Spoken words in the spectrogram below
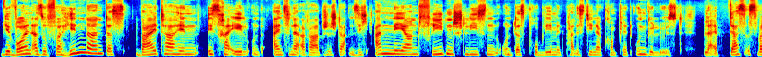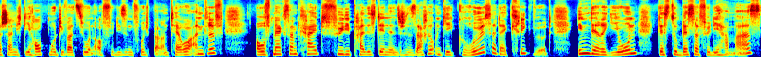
Wir wollen also verhindern, dass weiterhin Israel und einzelne arabische Staaten sich annähern, Frieden schließen und das Problem mit Palästina komplett ungelöst bleibt. Das ist wahrscheinlich die Hauptmotivation auch für diesen furchtbaren Terrorangriff. Aufmerksamkeit für die palästinensische Sache. Und je größer der Krieg wird in in der Region, desto besser für die Hamas,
